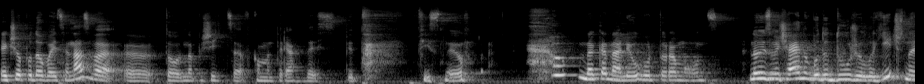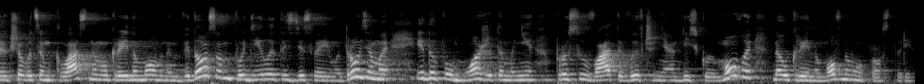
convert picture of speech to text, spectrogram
Якщо подобається назва, е, то напишіть це в коментарях десь під піснею на каналі у гурту Ramones. Ну і звичайно буде дуже логічно, якщо ви цим класним україномовним відосом поділитесь зі своїми друзями і допоможете мені просувати вивчення англійської мови на україномовному просторі.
